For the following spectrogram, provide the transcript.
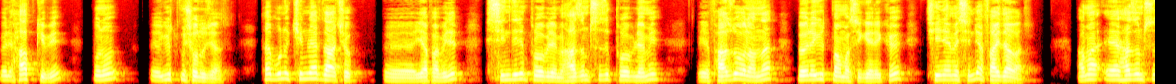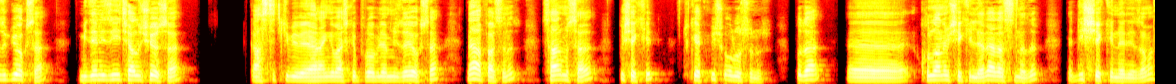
Böyle hap gibi bunu e, yutmuş olacağız. Tabi bunu kimler daha çok e, yapabilir? Sindirim problemi, hazımsızlık problemi e, fazla olanlar böyle yutmaması gerekiyor. Çiğnemesinde fayda var. Ama eğer hazımsızlık yoksa, mideniz iyi çalışıyorsa, gastrit gibi veya herhangi başka bir probleminiz de yoksa ne yaparsınız? Sarımsağı bu şekil tüketmiş olursunuz. Bu da eee, kullanım şekilleri arasındadır. E, diş şeklinde dediğin zaman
